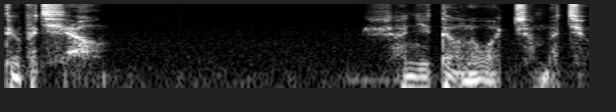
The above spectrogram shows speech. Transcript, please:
对不起啊，让你等了我这么久。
